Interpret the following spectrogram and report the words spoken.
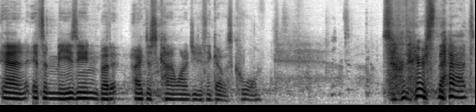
and it's amazing, but I just kind of wanted you to think I was cool. So there's that.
